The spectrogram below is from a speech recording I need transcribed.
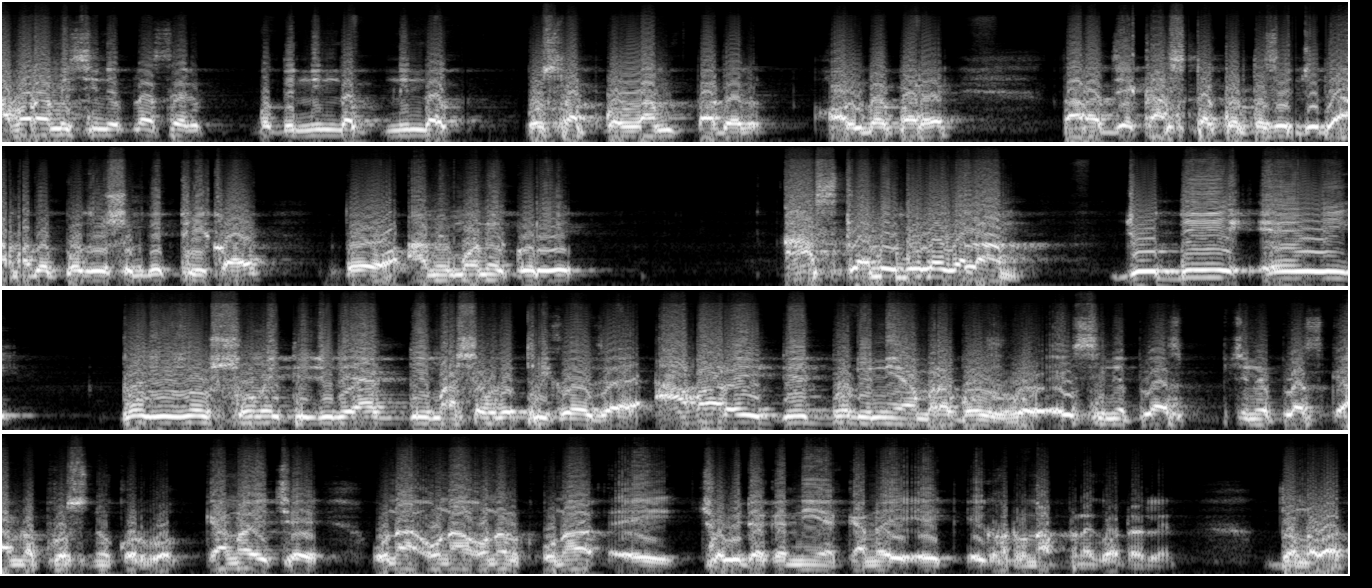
আবার আমি সিনেপ্লাসের প্রতি নিন্দা নিন্দা প্রস্তাব করলাম তাদের হল ব্যাপারে। তারা যে কাজটা করতেছে, যদি আমাদের সমিতি ঠিক হয়, তো আমি মনে করি আজকে আমি বলে গেলাম যদি এই প্রযোজক সমিতি যদি এক দুই মাসের মধ্যে ঠিক হয়ে যায় আবার এই ডেড বডি নিয়ে আমরা বসবো এই সিনে প্লাস সিনে প্লাসকে আমরা প্রশ্ন করব কেন হয়েছে ওনা ওনা ওনার ওনার এই ছবিটাকে নিয়ে কেন এই এই ঘটনা আপনারা ঘটালেন? ধন্যবাদ।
